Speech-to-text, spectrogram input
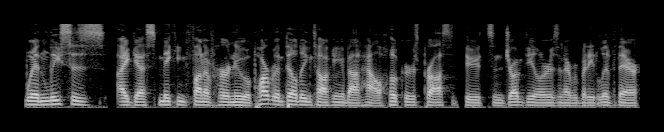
when Lisa's, I guess, making fun of her new apartment building, talking about how hookers, prostitutes, and drug dealers and everybody live there.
